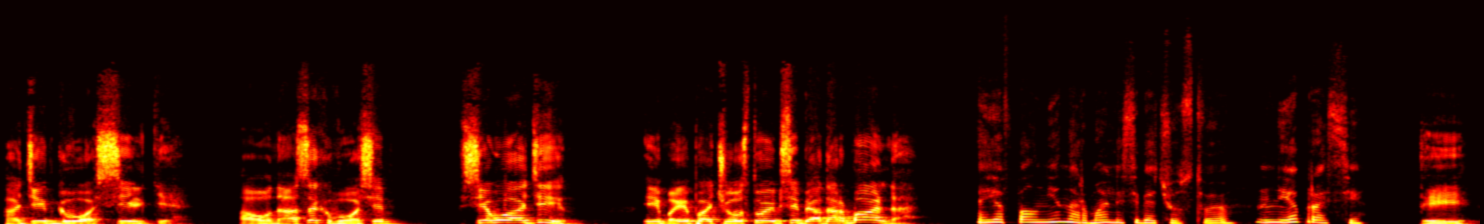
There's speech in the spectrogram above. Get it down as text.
Один гвоздь, Сильки. А у нас их восемь. Всего один. И мы почувствуем себя нормально. Я вполне нормально себя чувствую. Не проси. Ты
